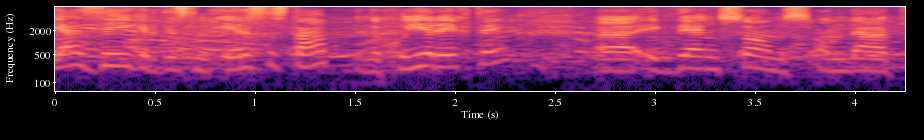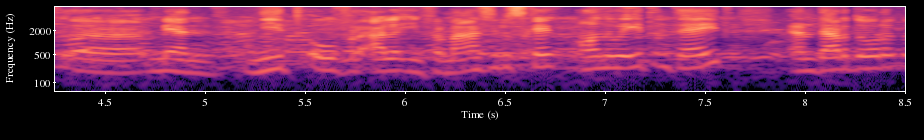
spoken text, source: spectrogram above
Jazeker, het is een eerste stap in de goede richting. Uh, ik denk soms omdat uh, men niet over alle informatie beschikt, onwetendheid. En daardoor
